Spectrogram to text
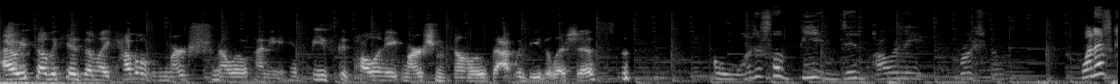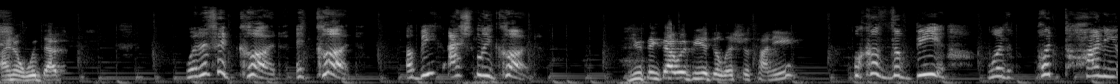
I always tell the kids, I'm like, how about marshmallow honey? If bees could pollinate marshmallows, that would be delicious. Oh, what if a bee did pollinate marshmallows? What if I know. Would that? what if it could? It could. A bee actually could. Do you think that would be a delicious honey? Because the bee would put honey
